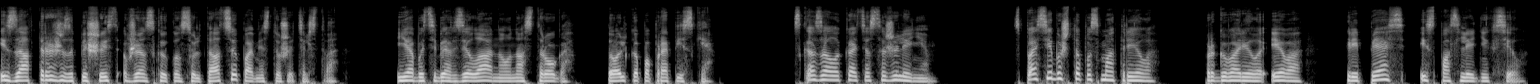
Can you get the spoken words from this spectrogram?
И завтра же запишись в женскую консультацию по месту жительства. Я бы тебя взяла, но у нас строго. Только по прописке», — сказала Катя с сожалением. «Спасибо, что посмотрела», — проговорила Эва, крепясь из последних сил.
